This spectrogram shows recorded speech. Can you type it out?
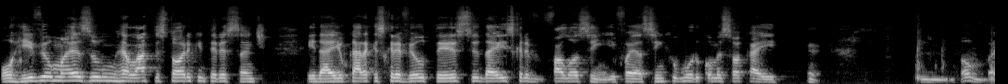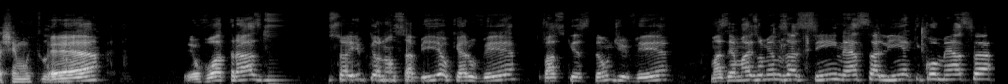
horrível, mas um relato histórico interessante. E daí o cara que escreveu o texto, daí escreve, falou assim, e foi assim que o muro começou a cair. oh, achei muito legal. É, eu vou atrás disso aí, porque eu não sabia, eu quero ver, faço questão de ver. Mas é mais ou menos assim, nessa linha que começa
